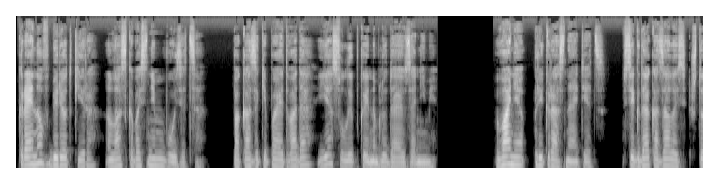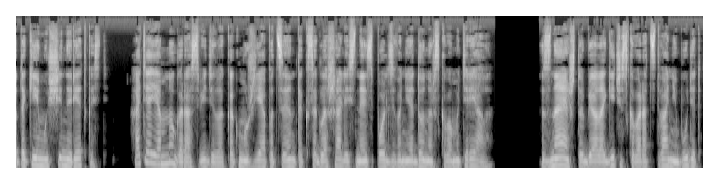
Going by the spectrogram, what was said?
Крайнов берет Кира, ласково с ним возится. Пока закипает вода, я с улыбкой наблюдаю за ними. Ваня — прекрасный отец. Всегда казалось, что такие мужчины — редкость. Хотя я много раз видела, как мужья пациенток соглашались на использование донорского материала. Зная, что биологического родства не будет,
